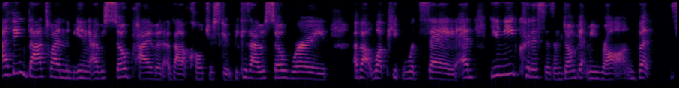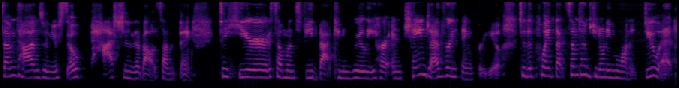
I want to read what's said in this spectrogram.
I think that's why in the beginning I was so private about Culture Scoop because I was so worried about what people would say. And you need criticism, don't get me wrong, but sometimes when you're so passionate about something, to hear someone's feedback can really hurt and change everything for you to the point that sometimes you don't even want to do it.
